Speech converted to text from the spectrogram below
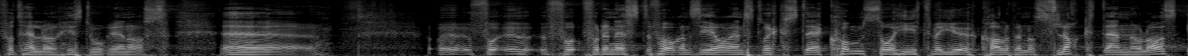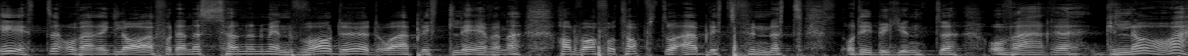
forteller historien oss. Eh, for, for, for, det neste faren sier en struks det Kom så hit med gjøkalven og slakt den, og la oss ete og være glade, for denne sønnen min var død og er blitt levende. Han var fortapt og er blitt funnet. Og de begynte å være glade.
